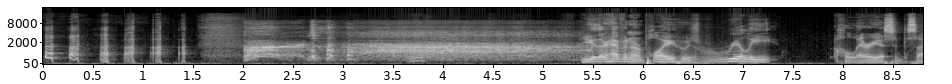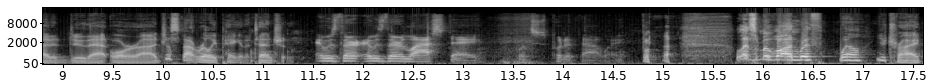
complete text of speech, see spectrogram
you either have an employee who's really hilarious and decided to do that or uh, just not really paying attention. It was their it was their last day. Let's just put it that way. Let's move on with well, you tried.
